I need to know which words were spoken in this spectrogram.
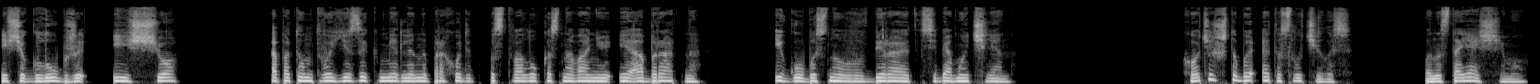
еще глубже и еще, а потом твой язык медленно проходит по стволу к основанию и обратно, и губы снова вбирают в себя мой член. Хочешь, чтобы это случилось? По-настоящему.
